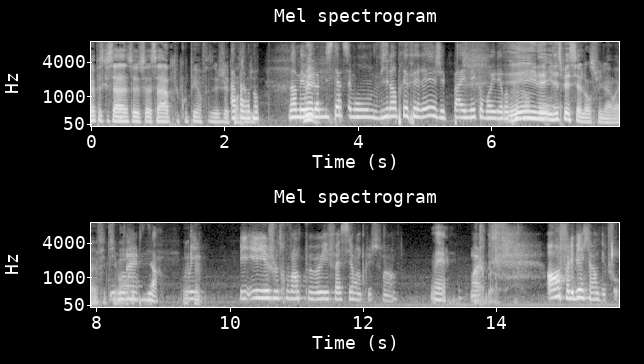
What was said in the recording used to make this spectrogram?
Ouais, parce que ça, ça, a un peu coupé en fait. J'ai pas Ah entendu. pardon. Non mais Oui. ouais, l'homme mystère c'est mon vilain préféré. et J'ai pas aimé comment il est représenté. Et il est, il est spécial dans celui-là, ouais, Il effectivement. est Ouais. bizarre. Oui. Et, et je le trouve un peu effacé en plus. Enfin, Mais ouais. Oh, fallait bien qu'il y ait un défaut.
